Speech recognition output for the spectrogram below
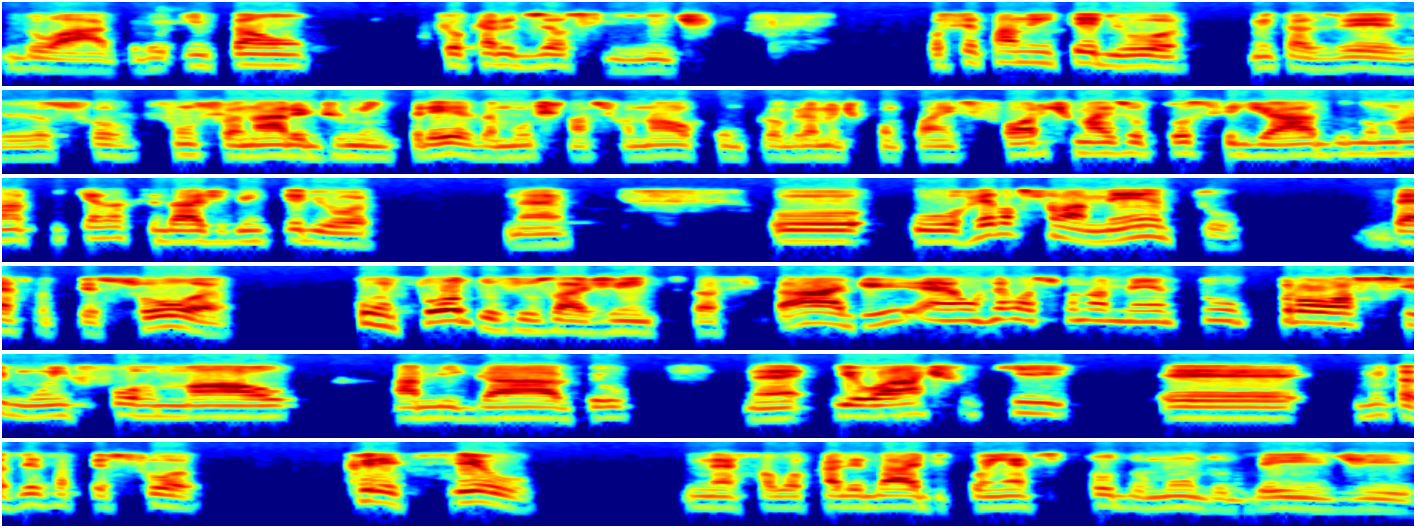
do agro. Então, o que eu quero dizer é o seguinte: você está no interior, muitas vezes. Eu sou funcionário de uma empresa multinacional com um programa de compliance forte, mas eu estou sediado numa pequena cidade do interior, né? O, o relacionamento dessa pessoa com todos os agentes da cidade é um relacionamento próximo, informal, amigável, né? Eu acho que é, muitas vezes a pessoa cresceu nessa localidade, conhece todo mundo desde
